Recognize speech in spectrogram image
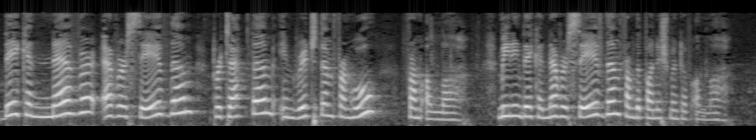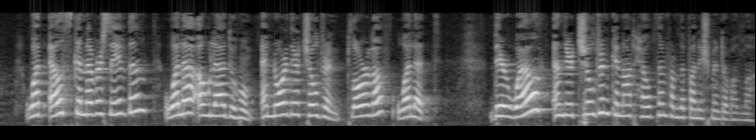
they can never ever save them, protect them, enrich them from who? From Allah. Meaning they can never save them from the punishment of Allah. What else can never save them? وَلَا أَوْلَادُهُمْ And nor their children. Plural of walad. Their wealth and their children cannot help them from the punishment of Allah.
